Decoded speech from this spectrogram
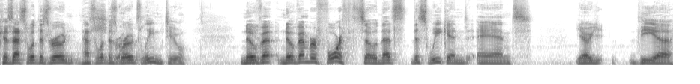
Cuz that's what this road that's what this road's leading to. Nove- November 4th, so that's this weekend and you know the uh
